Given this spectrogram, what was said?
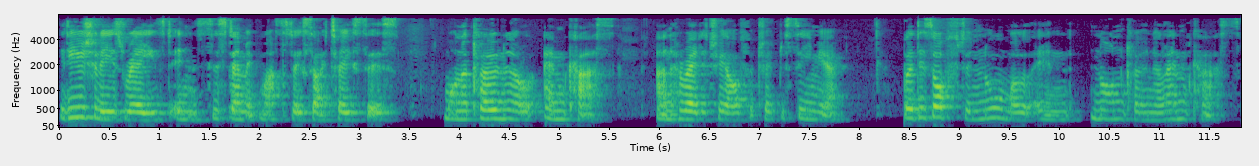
It usually is raised in systemic mastocytosis, monoclonal MCAS, and hereditary alpha tryptasemia but is often normal in non-clonal MCAS.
